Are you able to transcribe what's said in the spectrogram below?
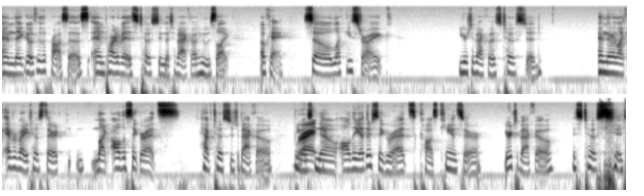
And they go through the process, and part of it is toasting the tobacco. He was like, okay, so Lucky Strike, your tobacco is toasted. And they're like, everybody toasts their, like, all the cigarettes have toasted tobacco. He goes, Right. no, all the other cigarettes cause cancer. Your tobacco is toasted.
